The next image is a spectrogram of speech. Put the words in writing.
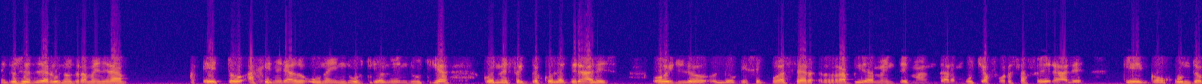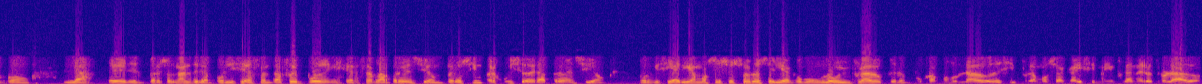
Entonces, de alguna u otra manera, esto ha generado una industria, una industria con efectos colaterales. Hoy lo, lo que se puede hacer rápidamente es mandar muchas fuerzas federales que en conjunto con la, eh, el personal de la Policía de Santa Fe pueden ejercer la prevención, pero sin perjuicio de la prevención, porque si haríamos eso solo sería como un globo inflado que lo empujamos a un lado, desciframos acá y se me infla en el otro lado.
